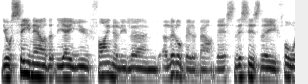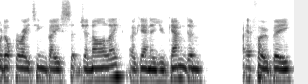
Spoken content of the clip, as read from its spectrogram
You'll see now that the AU finally learned a little bit about this. This is the forward operating base at Janale, again, a Ugandan FOB.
